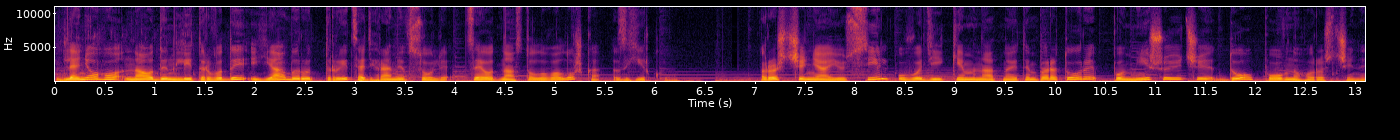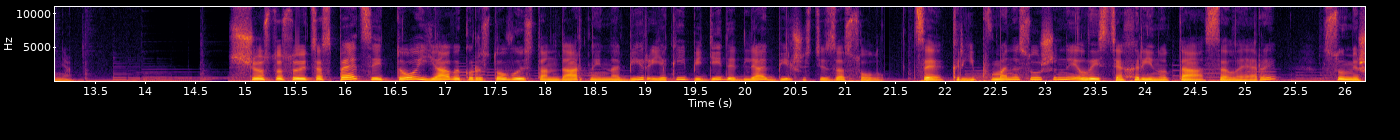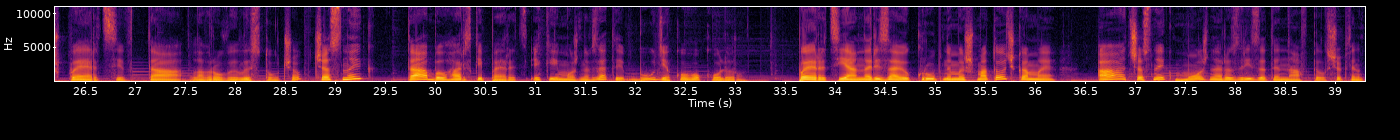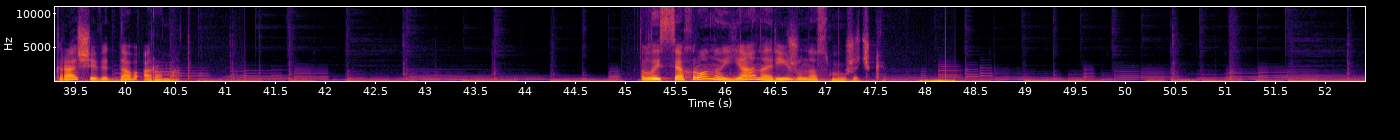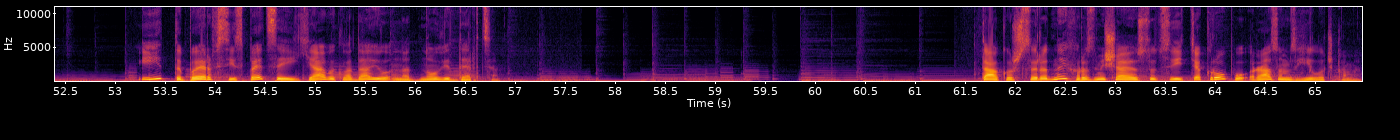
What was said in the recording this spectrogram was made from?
Для нього на 1 літр води я беру 30 грамів солі. Це 1 столова ложка з гіркою. Розчиняю сіль у воді кімнатної температури, помішуючи до повного розчинення. Що стосується спецій, то я використовую стандартний набір, який підійде для більшості засолу. Це кріп в мене сушений, листя хріну та селери, суміш перців та лавровий листочок, часник та болгарський перець, який можна взяти будь-якого кольору. Перець я нарізаю крупними шматочками, а часник можна розрізати навпіл, щоб він краще віддав аромат. Листя хрону я наріжу на смужечки. І тепер всі спеції я викладаю на дно відерця. Також серед них розміщаю соцвіття кропу разом з гілочками.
